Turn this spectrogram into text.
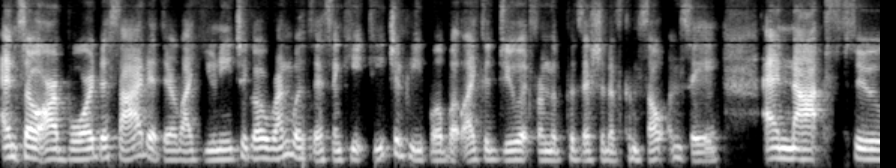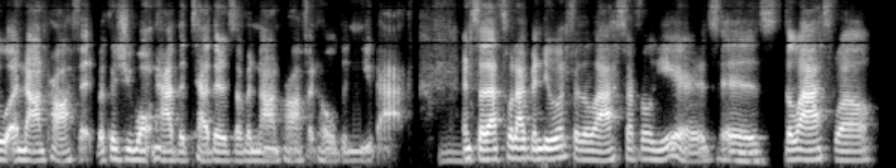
And so our board decided they're like, you need to go run with this and keep teaching people, but like to do it from the position of consultancy and not through a nonprofit because you won't have the tethers of a nonprofit holding you back. mm, And so that's what I've been doing for the last several years Mhm. is the last, well,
